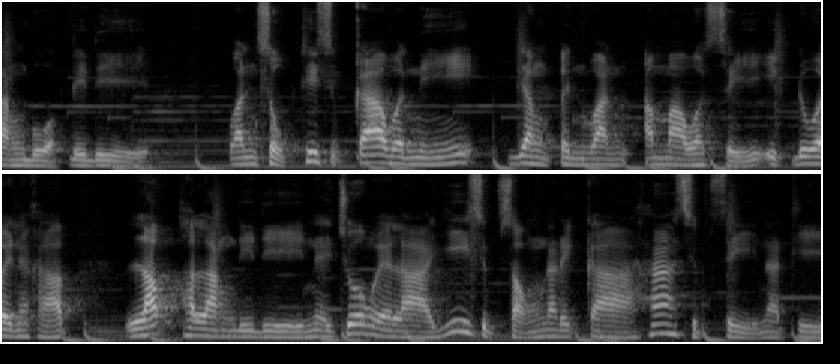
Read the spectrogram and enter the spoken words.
ลังบวกดีๆ วันศุกร์ที่ 19 วันนี้ยังเป็นวันอมาวสีอีกด้วยนะครับ รับพลังดีๆ ในช่วงเวลา 22นาฬิกา54 นาที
